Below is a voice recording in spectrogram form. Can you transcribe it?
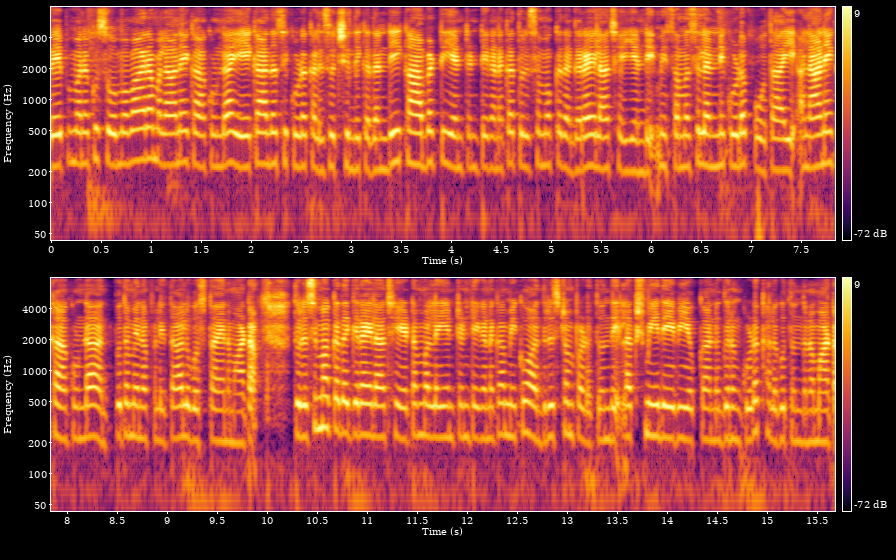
రేపు మనకు సోమవారం అలానే కాకుండా ఏకాదశి కూడా కలిసి వచ్చింది కదండి. కాబట్టి ఏంటంటే గనక తులసి మొక్క దగ్గర ఇలా చేయండి. మీ సమస్యలన్నీ కూడా పోతాయి. అలానే కాకుండా అద్భుతమైన ఫలితాలు వస్తాయన్నమాట. తులసి మొక్క దగ్గర ఇలా చేయటం వల్ల ఏంటంటే గనక మీకు అదృష్టం పడుతుంది. లక్ష్మీదేవి యొక్క అనుగ్రహం కూడా కలుగుతుందన్నమాట.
